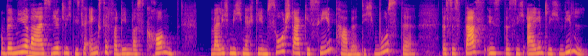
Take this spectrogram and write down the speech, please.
Und bei mir war es wirklich diese Ängste vor dem, was kommt, weil ich mich nach dem so stark gesehnt habe und ich wusste, dass es das ist, das ich eigentlich will.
